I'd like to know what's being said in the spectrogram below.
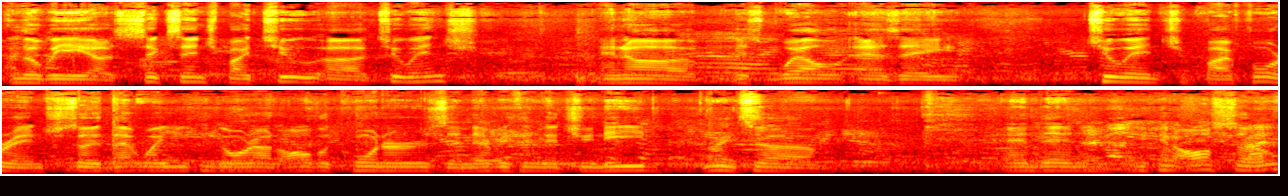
And there'll be a six inch by two uh, two inch, and uh, as well as a two inch by four inch. So that way you can go around all the corners and everything that you need. Nice. To, and then you can also,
